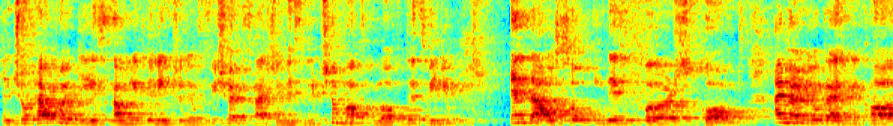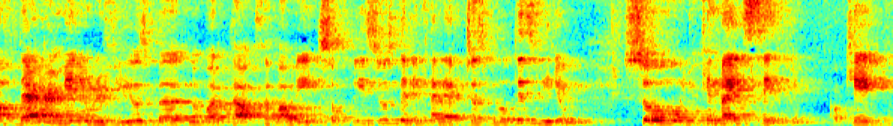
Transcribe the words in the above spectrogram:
And to help with this I'll leave the link to the official website in the description box below of this video and also in the first comment. I know you guys because there are many reviews but nobody talks about it so please use the link I left just below this video so you can buy it safely, okay?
